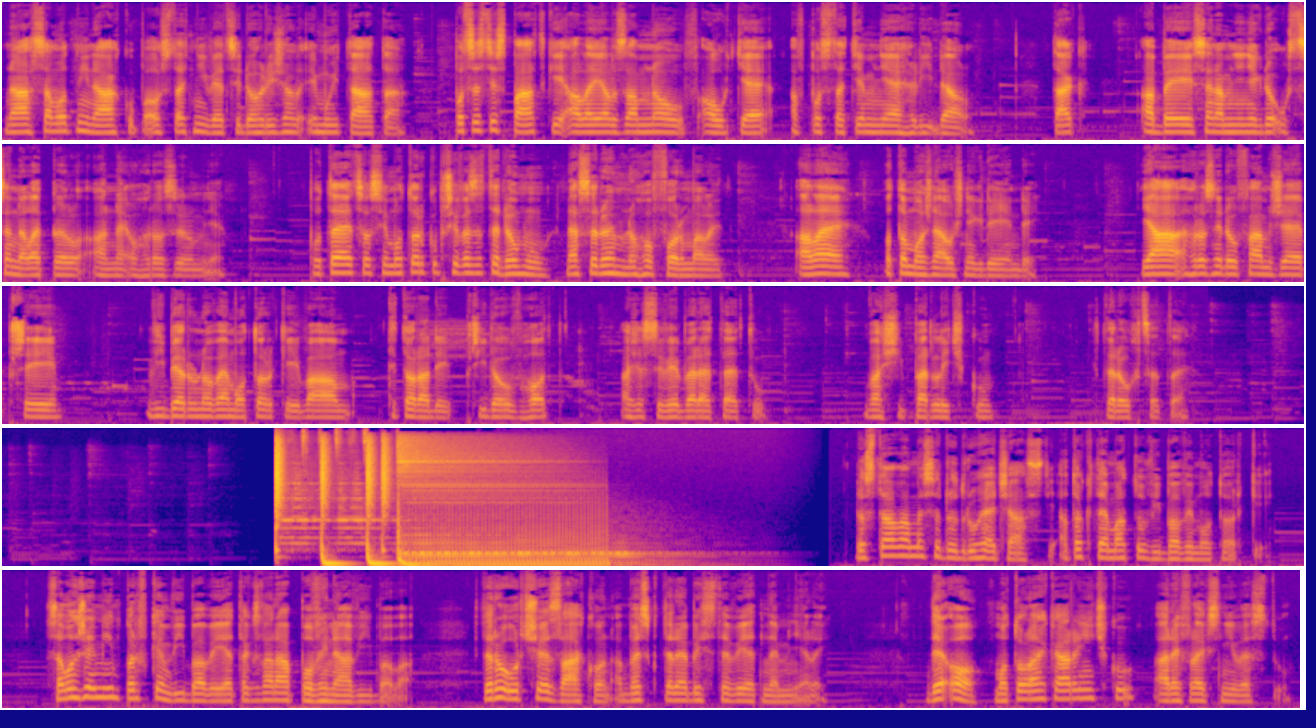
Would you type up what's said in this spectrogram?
Na samotný nákup a ostatní věci dohlížel i můj táta. Po cestě zpátky ale jel za mnou v autě a v podstatě mě hlídal. Tak, aby se na mě někdo úzce nelepil a neohrozil mě. Poté, co si motorku přivezete domů, následuje mnoho formalit. Ale o tom možná už někdy jindy. Já hrozně doufám, že při výběru nové motorky vám tyto rady přijdou vhod a že si vyberete tu vaší perličku, kterou chcete. Dostáváme se do druhé části, a to k tématu výbavy motorky. Samozřejmým prvkem výbavy je takzvaná povinná výbava, kterou určuje zákon a bez které byste vyjet neměli. Jde o motolékárničku a reflexní vestu.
